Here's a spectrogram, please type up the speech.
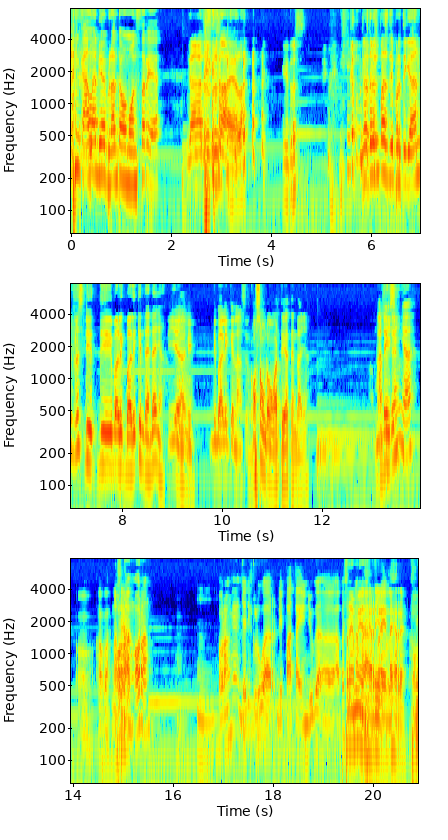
kan kalah dia berantem sama monster ya. Enggak enggak terus terus aja lah. Iya terus Enggak terus pas di pertigaan terus di dibalik-balikin tendanya. Iya, di- dibalikin langsung. kosong dong berarti ya tendanya. Ada isinya. Oh, apa? Nasehat. Orang-orang. Hmm. Orangnya jadi keluar, dipatahin juga eh, apa sih namanya? lehernya, Frame. lehernya. Oh.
